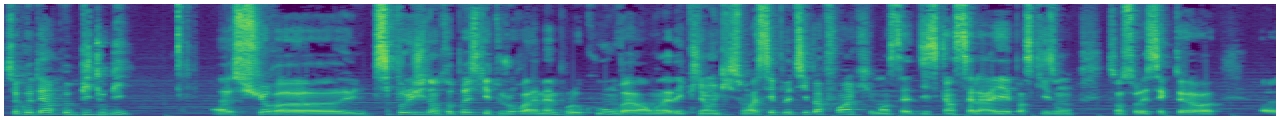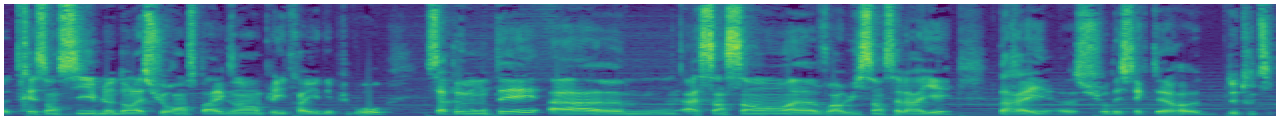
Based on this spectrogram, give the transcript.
ce côté un peu B2B euh, sur euh, une typologie d'entreprise qui est toujours la même. Pour le coup, on, a des clients qui sont assez petits parfois, qui commencent à 10-15 salariés parce qu'ils ont, sont sur des secteurs euh, très sensibles, dans l'assurance par exemple, et ils travaillent des plus gros. Ça peut monter à, à 500, voire 800 salariés, pareil, sur des secteurs de tout type.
